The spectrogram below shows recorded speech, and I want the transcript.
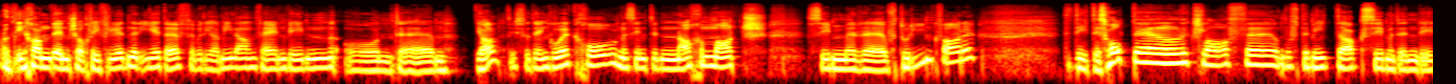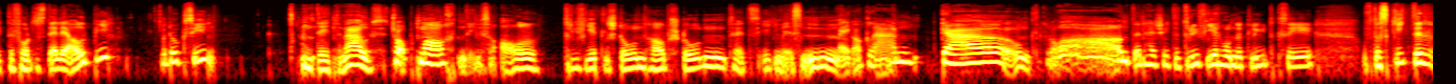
Und ich habe dann schon ein bisschen früher rein dürfen, weil ich ja Milan-Fan bin. Und ähm, ja, das ist dann gut gekommen. Wir sind dann nach dem Match sind wir, äh, auf Turin gefahren. Dort ins Hotel geschlafen und auf den Mittag sind wir dann dort vor der Stelle Alpi. Und dort dann auch einen Job gemacht. Und irgendwie so alle dreiviertel Stunde, halbe Stunde hat es irgendwie ein mega Lärm gegeben und, oh, und dann hast du wieder 300, 400 Leute gesehen auf das Gitter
